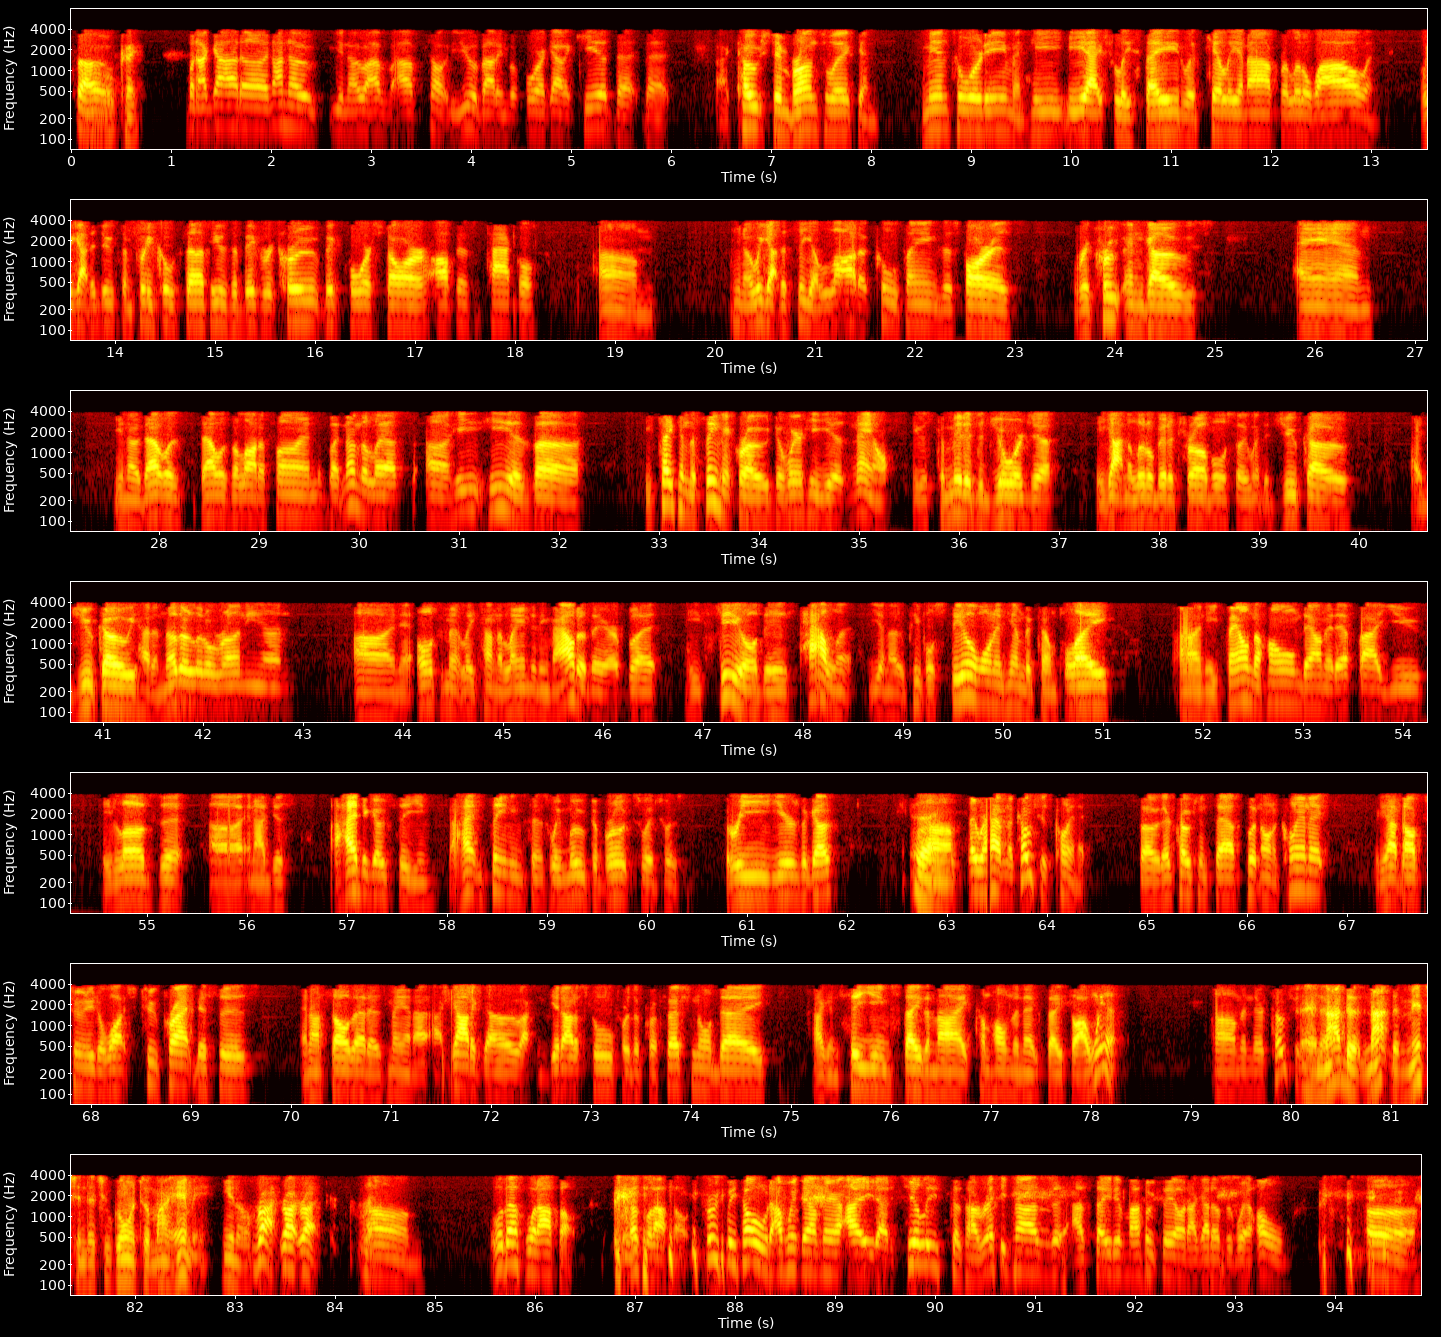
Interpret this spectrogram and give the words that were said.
so oh, okay. But I got uh and I know, you know, I've I've talked to you about him before. I got a kid that that I coached in Brunswick and mentored him and he he actually stayed with Kelly and I for a little while and we got to do some pretty cool stuff. He was a big recruit, big four star offensive tackle. Um you know, we got to see a lot of cool things as far as recruiting goes. And you know that was that was a lot of fun. But nonetheless uh he he is uh he's taken the scenic road to where he is now. He was committed to Georgia. He got in a little bit of trouble so he went to JUCO. At JUCO he had another little run in uh and it ultimately kind of landed him out of there. But he still his talent you know people still wanted him to come play uh, and he found a home down at FIU. He loves it, uh, and I just I had to go see him. I hadn't seen him since we moved to Brooks, which was three years ago. Right. Uh, they were having a coaches clinic, so their coaching staff's putting on a clinic. We had the opportunity to watch two practices, and I saw that as man, I, I got to go. I can get out of school for the professional day. I can see him, stay the night, come home the next day. So I went um, and their coaching and not to not to mention that you're going to Miami, you know. Right, right, right. Um, well, that's what I thought. That's what I thought. Truth be told, I went down there. I ate out at Chili's because I recognized it. I stayed in my hotel and I got up and went home. Uh,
